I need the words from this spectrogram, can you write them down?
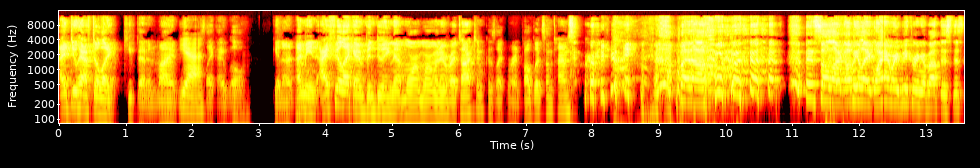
I do have to like keep that in mind. yeah. It's like I will get on. I mean, I feel like I've been doing that more and more whenever I talk to him because like we're in public sometimes. but um, and so like I'll be like, why am I bickering about this? This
